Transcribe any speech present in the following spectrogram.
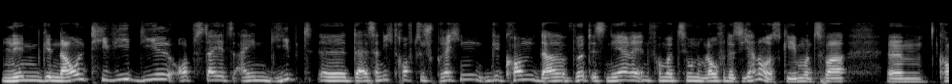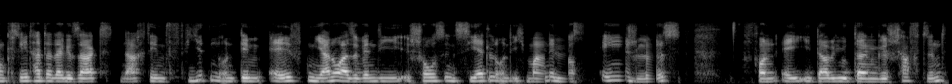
Einen genauen TV-Deal, ob es da jetzt einen gibt, äh, da ist er nicht drauf zu sprechen gekommen. Da wird es nähere Informationen im Laufe des Januars geben. Und zwar ähm, konkret hat er da gesagt, nach dem 4. und dem 11. Januar, also wenn die Shows in Seattle und ich meine Los Angeles von AEW dann geschafft sind,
